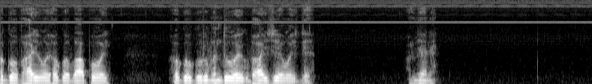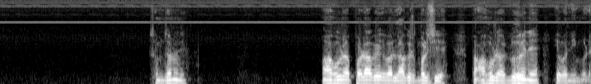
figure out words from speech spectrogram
હગો ભાઈ હોય, હગો બાપ હોય, હગો ગુરુ બંધુ હોય, ભાઈ જે હોય તે. સમજ્યા ને? સમજાણું ને? આહુડા પડાવે એવા લાગર મળશે, પણ આહુડા લોહે ને એવા નહીં મળે.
